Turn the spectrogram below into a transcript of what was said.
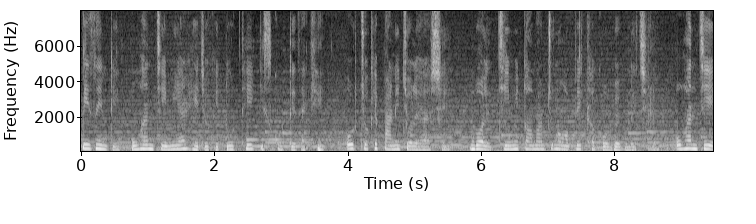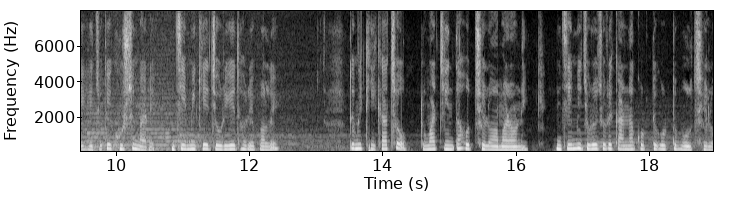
প্রেজেন্টে ওহান জেমি আর হেজোকে দূর থেকে কিস করতে দেখে। ওর চোখে পানি চলে আসে। বলে, জেমি তো আমার জন্য অপেক্ষা করবে বলেছিল। ওহান যে হেজোকে খুশি মারে। জেমিকে জড়িয়ে ধরে বলে, তুমি ঠিক আছো? তোমার চিন্তা হচ্ছিল আমার অনেক। জিমি জোরে জোরে কান্না করতে করতে বলছিল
